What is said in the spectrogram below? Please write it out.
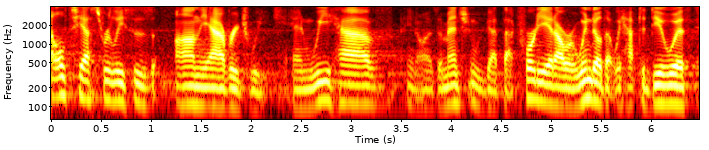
LTS releases on the average week. And we have, you know, as I mentioned, we've got that 48-hour window that we have to deal with,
